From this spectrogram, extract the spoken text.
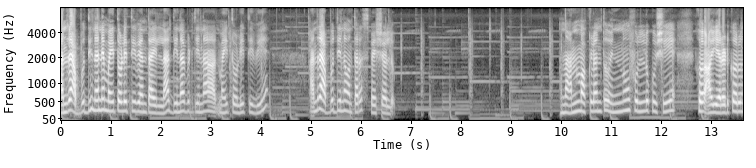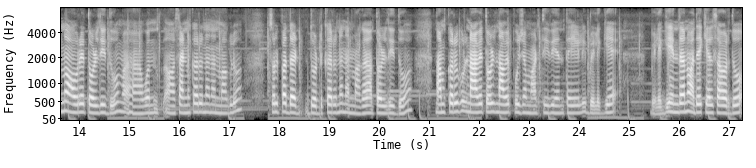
ಅಂದರೆ ಹಬ್ಬದ ದಿನವೇ ಮೈ ತೊಳಿತೀವಿ ಅಂತ ಇಲ್ಲ, ದಿನ ಬಿಟ್ಟು ದಿನ ಮೈ ತೊಳಿತೀವಿ. ಅಂದರೆ ಹಬ್ಬದ ದಿನ ಒಂಥರ ಸ್ಪೆಷಲ್ಲು ನನ್ನ ಮಕ್ಕಳಂತೂ ಇನ್ನೂ ಫುಲ್ಲು ಖುಷಿ. ಕ ಎರಡು ಕರೂ ಅವರೇ ತೊಳೆದಿದ್ದು ಒಂದು ಸಣ್ಣ ಕರುನ ನನ್ನ ಮಗಳು, ಸ್ವಲ್ಪ ದೊಡ್ಡ ದೊಡ್ಡ ಕರುನ ನನ್ನ ಮಗ ತೊಳೆದಿದ್ದು. ನಮ್ಮ ಕರುಗಳು ನಾವೇ ತೊಳೆದು ನಾವೇ ಪೂಜೆ ಮಾಡ್ತೀವಿ ಅಂತ ಹೇಳಿ ಬೆಳಗ್ಗೆ ಬೆಳಗ್ಗೆಯಿಂದನೂ ಅದೇ ಕೆಲಸ ಅವ್ರದ್ದು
